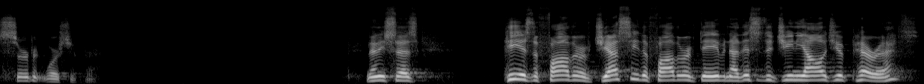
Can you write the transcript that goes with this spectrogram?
servant worshiper. Then he says, He is the father of Jesse, the father of David. Now, this is the genealogy of Perez.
